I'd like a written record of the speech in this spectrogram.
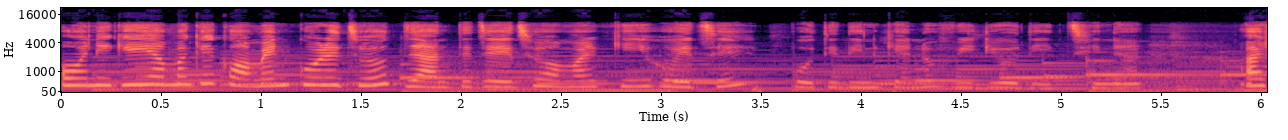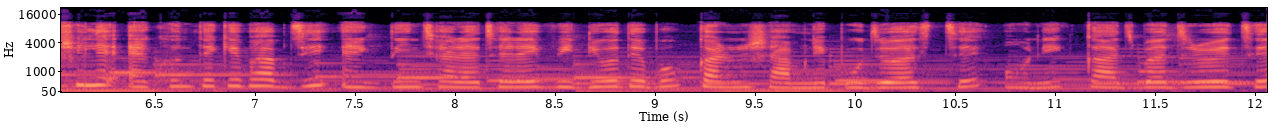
অনেকেই আমাকে কমেন্ট করেছ, জানতে চেয়েছো আমার কি হয়েছে, প্রতিদিন কেন ভিডিও দিচ্ছি না। আসলে এখন থেকে ভাবছি একদিন ছাড়া ছাড়াই ভিডিও দেব, কারণ সামনে পুজো আসছে, অনেক কাজবাজ রয়েছে।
